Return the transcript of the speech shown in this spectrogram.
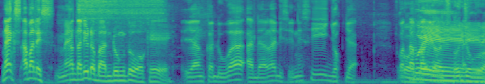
Next apa Des? Kan tadi udah Bandung tuh, oke. Yang kedua adalah di sini sih Jogja. Oh, Kota Wih, paling setuju gua.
